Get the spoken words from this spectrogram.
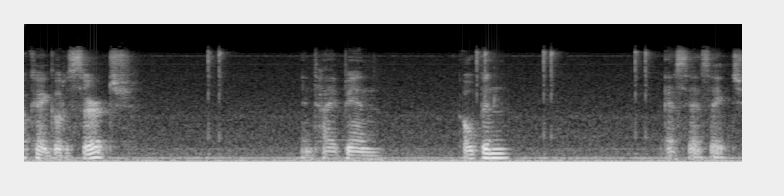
Okay, go to search and type in open SSH.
